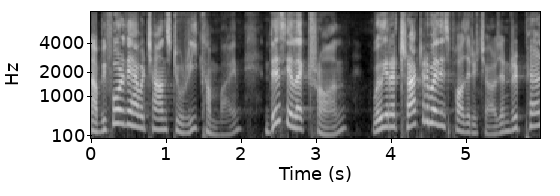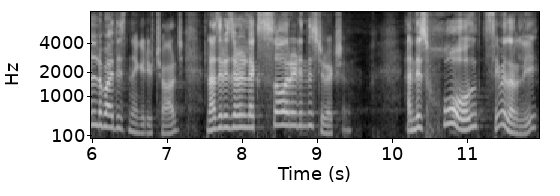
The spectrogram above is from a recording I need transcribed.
Now, before they have a chance to recombine, this electron will get attracted by this positive charge and repelled by this negative charge, and as a result, it'll accelerate in this direction. And this hole, similarly,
